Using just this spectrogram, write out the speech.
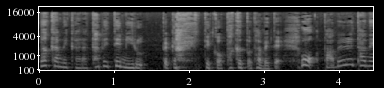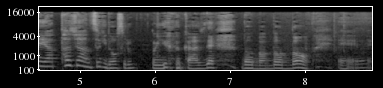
わかめから食べてみる」とか言ってこうパクッと食べて「お食べれたねやったじゃん次どうする?」という感じでどんどんどんどん、え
